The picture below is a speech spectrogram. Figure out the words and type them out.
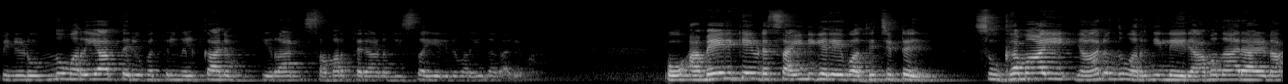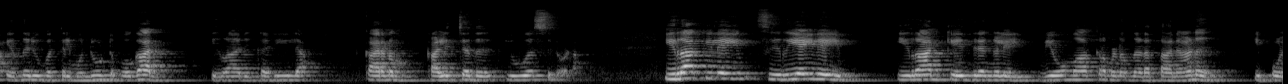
പിന്നീട് ഒന്നും അറിയാത്ത രൂപത്തിൽ നിൽക്കാനും ഇറാൻ സമർത്ഥരാണെന്ന് ഇസ്രയേലിന് പറയുന്ന കാര്യമാണ്. ഇപ്പോ അമേരിക്കയുടെ സൈനികരെ വധിച്ചിട്ട് സുഖമായി ഞാനൊന്നും അറിഞ്ഞില്ലേ രാമനാരായണ എന്ന രൂപത്തിൽ മുന്നോട്ട് പോകാൻ? ഇറാന് കഴിയില്ല. കാരണം കളിച്ചത് യു എസിനോടാണ് ഇറാഖിലെയും സിറിയയിലെയും ഇറാൻ കേന്ദ്രങ്ങളിൽ വ്യോമാക്രമണം നടത്താനാണ് ഇപ്പോൾ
